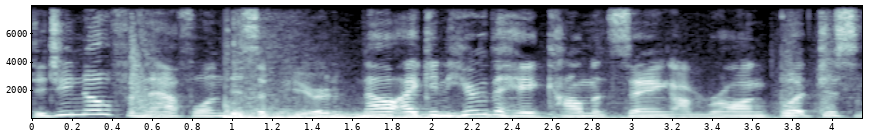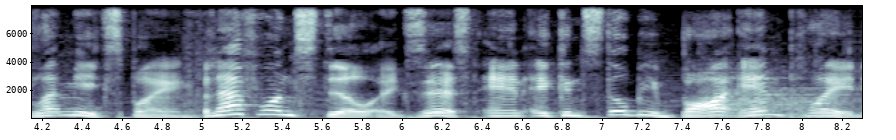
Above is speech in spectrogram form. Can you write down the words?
Did you know FNAF 1 disappeared? Now, I can hear the hate comments saying I'm wrong, but just let me explain. FNAF 1 still exists, and it can still be bought and played,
